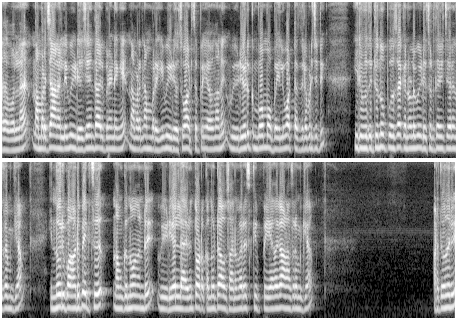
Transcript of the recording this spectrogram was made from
അതുപോലെ നമ്മുടെ ചാനലിൽ വീഡിയോ ചെയ്യാൻ താല്പര്യം ഉണ്ടെങ്കിൽ നമ്മുടെ നമ്പറിലേക്ക് വീഡിയോസ് വാട്സപ്പ് ചെയ്യാവുന്നതാണ്. വീഡിയോ എടുക്കുമ്പോൾ മൊബൈൽ വട്ടത്തിൽ പിടിച്ചിട്ട് ഇരുപത് ടു മുപ്പത് സെക്കൻഡുള്ള വീഡിയോസ് എടുത്ത് അയച്ചു തരാൻ ശ്രമിക്കാം. ഇന്ന് ഒരുപാട് പേരിച്ച് നമുക്ക് തോന്നുന്നുണ്ട് വീഡിയോ എല്ലാവരും തുടക്കം തൊട്ട് അവസാനം വരെ സ്കിപ്പ് ചെയ്യാതെ കാണാൻ ശ്രമിക്കുക. അടുത്ത വന്നൊരു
